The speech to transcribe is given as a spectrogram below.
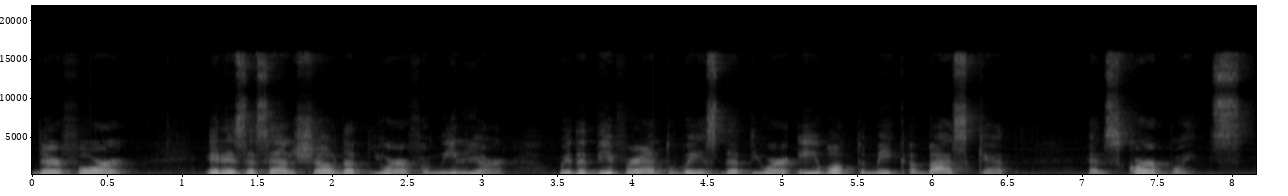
Therefore, it is essential that you are familiar with the different ways that you are able to make a basket and score points.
